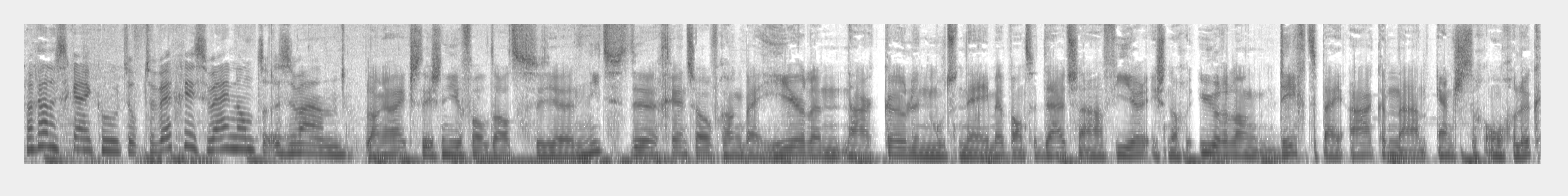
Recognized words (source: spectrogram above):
We gaan eens kijken hoe het op de weg is. Wijnand Zwaan. Het belangrijkste is in ieder geval dat je niet de grensovergang bij Heerlen naar Keulen moet nemen. Want de Duitse A4 is nog urenlang dicht bij Aken na een ernstig ongeluk.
